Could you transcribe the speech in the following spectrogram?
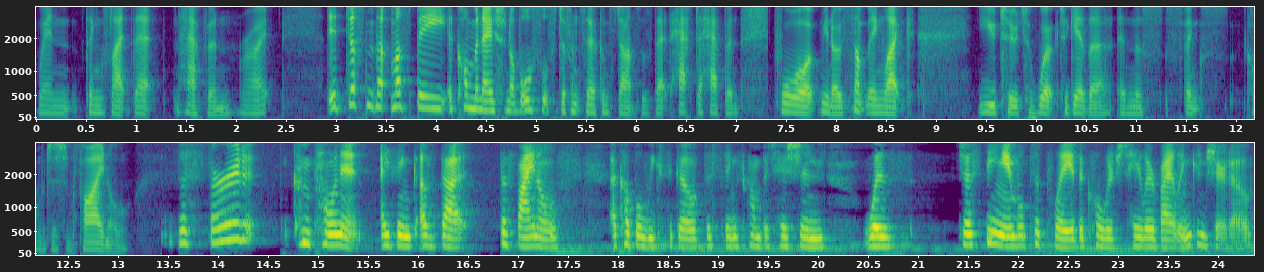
when things like that happen, right? It just m- must be a combination of all sorts of different circumstances that have to happen for, you know, something like you two to work together in this Sphinx competition final. The third component, I think, of that, the finals a couple weeks ago of the Sphinx competition was just being able to play the Coleridge Taylor violin concerto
